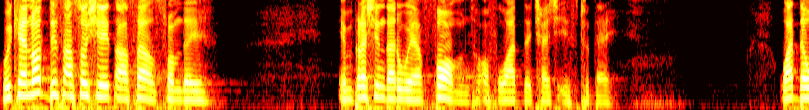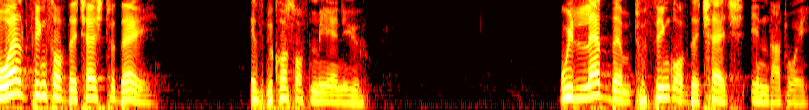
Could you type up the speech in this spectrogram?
We cannot disassociate ourselves from the impression that we have formed of what the church is today. What the world thinks of the church today is because of me and you. We led them to think of the church in that way.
